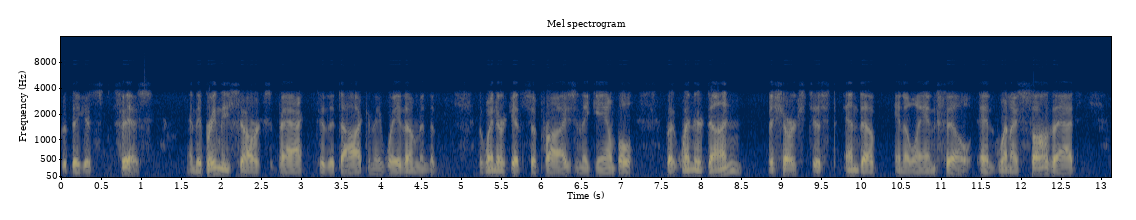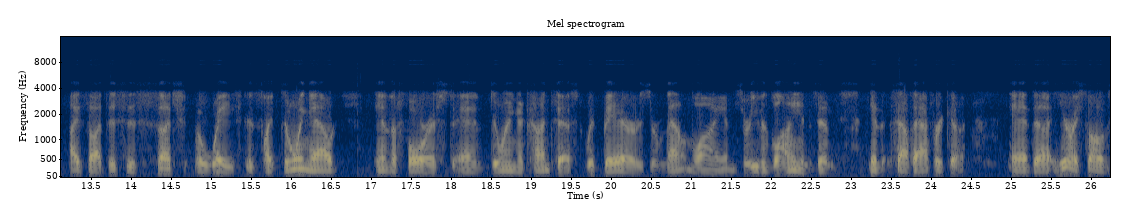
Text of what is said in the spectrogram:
the biggest fish, and they bring these sharks back to the dock and they weigh them, and the the winner gets a prize and they gamble. But when they're done, the sharks just end up in a landfill. And when I saw that, I thought this is such a waste. It's like going out in the forest and doing a contest with bears or mountain lions or even lions in in South Africa. And uh, here I saw them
